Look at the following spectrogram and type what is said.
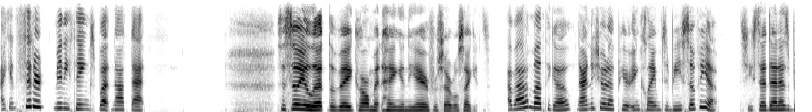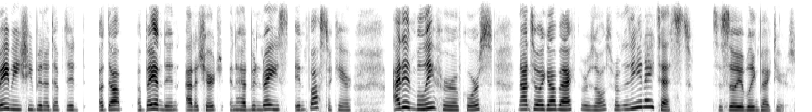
I considered many things, but not that. Cecilia let the vague comment hang in the air for several seconds. About a month ago, Nina showed up here and claimed to be Sophia. She said that as a baby she'd been adopted, adopt, abandoned at a church and had been raised in foster care. I didn't believe her, of course, not until I got back the results from the DNA test. Cecilia blinked back tears.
